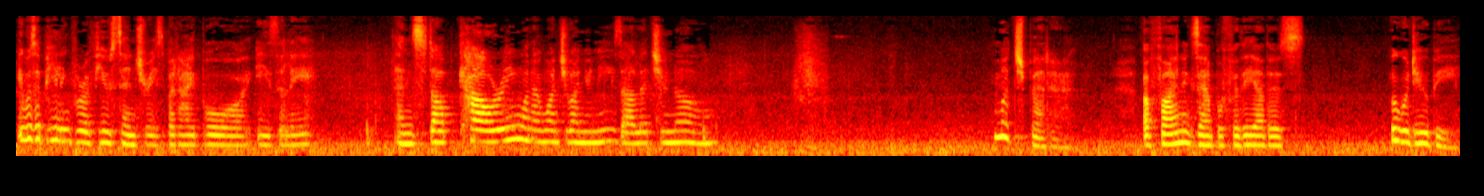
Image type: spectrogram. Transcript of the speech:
It was appealing for a few centuries, but I bore easily. And stop cowering when I want you on your knees, I'll let you know. Much better. A fine example for the others. Who would you be?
